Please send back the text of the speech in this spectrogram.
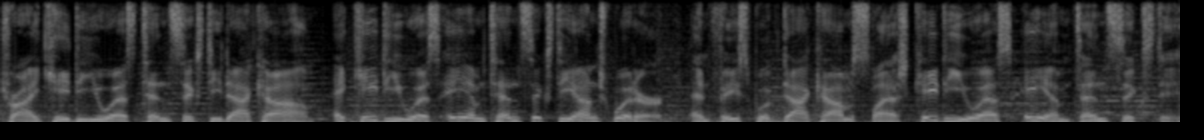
Try KDUS1060.com, at KDUS AM 1060 on Twitter, and Facebook.com slash KDUS AM 1060.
